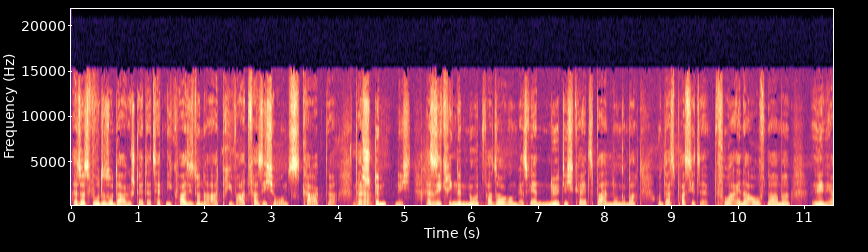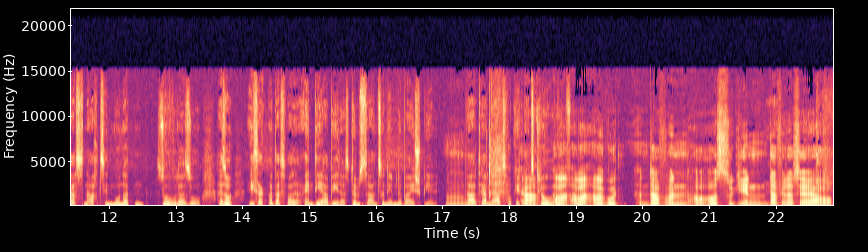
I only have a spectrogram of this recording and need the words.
also es wurde so dargestellt, als hätten die quasi so eine Art Privatversicherungscharakter. Das ja. stimmt nicht. Also sie kriegen eine Notversorgung, es werden Nötigkeitsbehandlungen gemacht und das passiert vor einer Aufnahme in den ersten 18 Monaten so oder so. Also ich sag mal, das war ein DAB, das dümmste anzunehmende Beispiel. Hm. Da hat Herr Merz wirklich ja, mal ins Klo aber, aber, aber gut, davon auszugehen, dafür, dass wir ja auch,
